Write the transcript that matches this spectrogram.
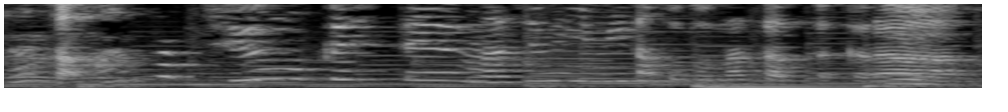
なんかあんま注目して真面目に見たことなかったから、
